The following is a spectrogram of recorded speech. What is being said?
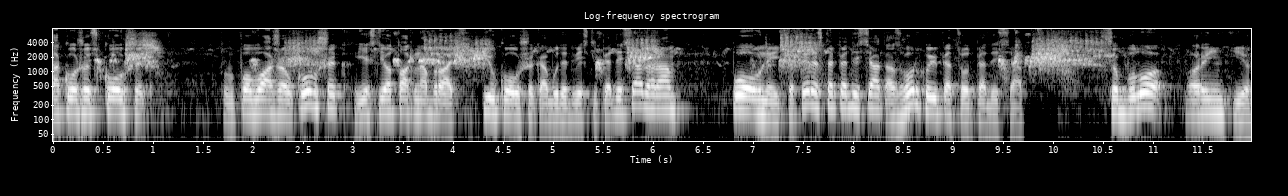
Також ось ковшик. Поважав ковшик. Якщо отак набрати, пів ковшика буде 250 грам, повний 450, а з горкою 550. Щоб було орієнтір,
